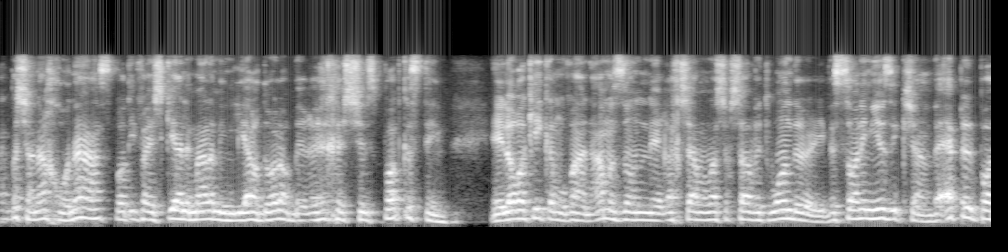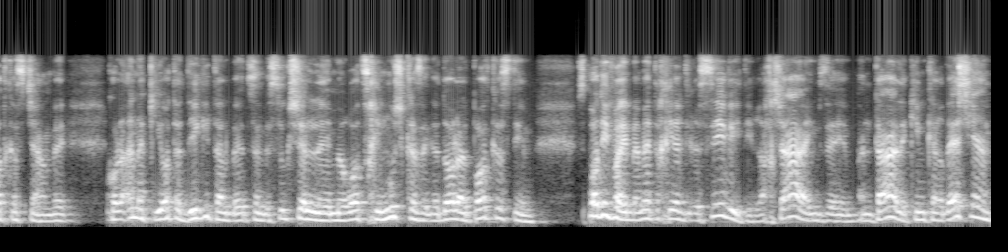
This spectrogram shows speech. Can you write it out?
רק בשנה האחרונה ספוטיפיי השקיעה למעלה ממיליארד דולר ברכש של פודקאסטים. אה, לא רק היא כמובן, אמזון רכשה ממש עכשיו את וונדרי, וסוני מיוזיק שם, ואפל פודקאסט שם, וכל ענקיות הדיגיטל בעצם בסוג של מרוץ חימוש כזה גדול על פודקאסטים. ספוטיפיי באמת הכי אגרסיבית, היא רכשה, אם זה בנתה לקים קרדשיאן,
